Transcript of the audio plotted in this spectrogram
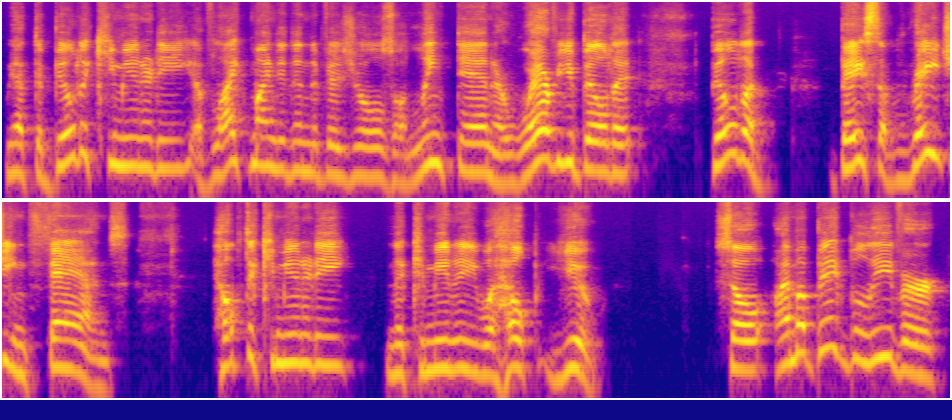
We have to build a community of like minded individuals on LinkedIn or wherever you build it, build a base of raging fans help the community, and the community will help you. So I'm a big believer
